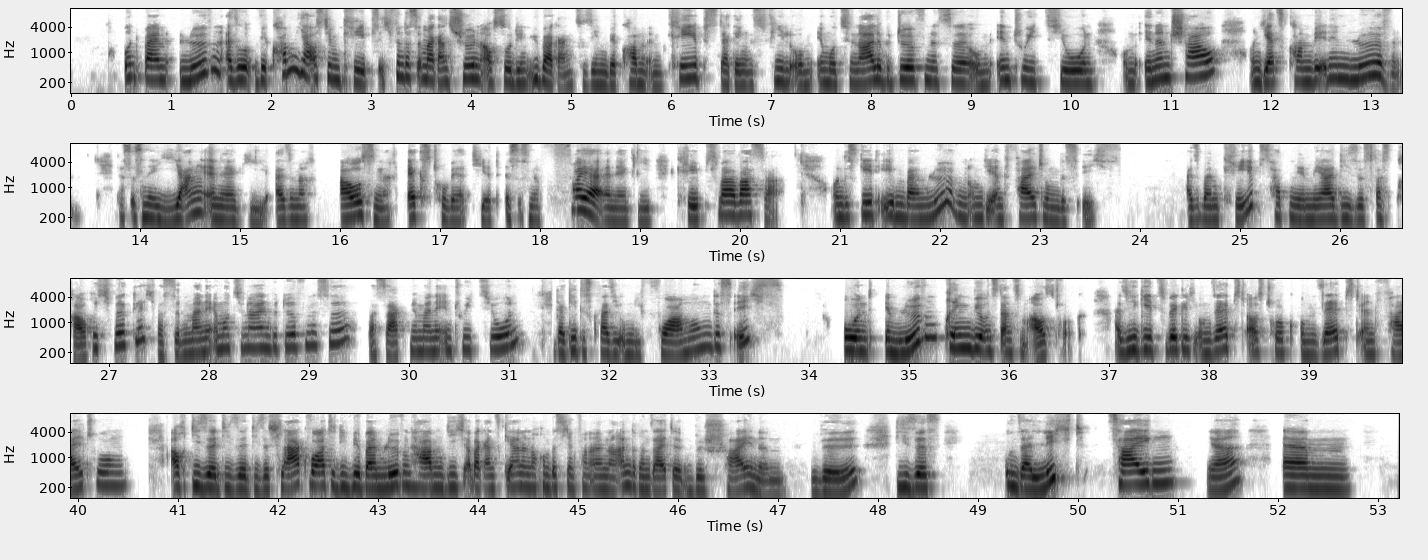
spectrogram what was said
Und beim Löwen, also wir kommen ja aus dem Krebs. Ich finde das immer ganz schön, auch so den Übergang zu sehen. Wir kommen im Krebs, da ging es viel um emotionale Bedürfnisse, um Intuition, um Innenschau. Und jetzt kommen wir in den Löwen. Das ist eine Yang-Energie, also nach außen, nach extrovertiert. Es ist eine Feuerenergie. Krebs war Wasser. Und es geht eben beim Löwen um die Entfaltung des Ichs. Also beim Krebs hatten wir mehr dieses, was brauche ich wirklich? Was sind meine emotionalen Bedürfnisse? Was sagt mir meine Intuition? Da geht es quasi um die Formung des Ichs. Und im Löwen bringen wir uns dann zum Ausdruck. Also hier geht es wirklich um Selbstausdruck, um Selbstentfaltung. Auch diese, diese, diese Schlagworte, die wir beim Löwen haben, die ich aber ganz gerne noch ein bisschen von einer anderen Seite bescheinen will. Dieses unser Licht zeigen, ja, ähm,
